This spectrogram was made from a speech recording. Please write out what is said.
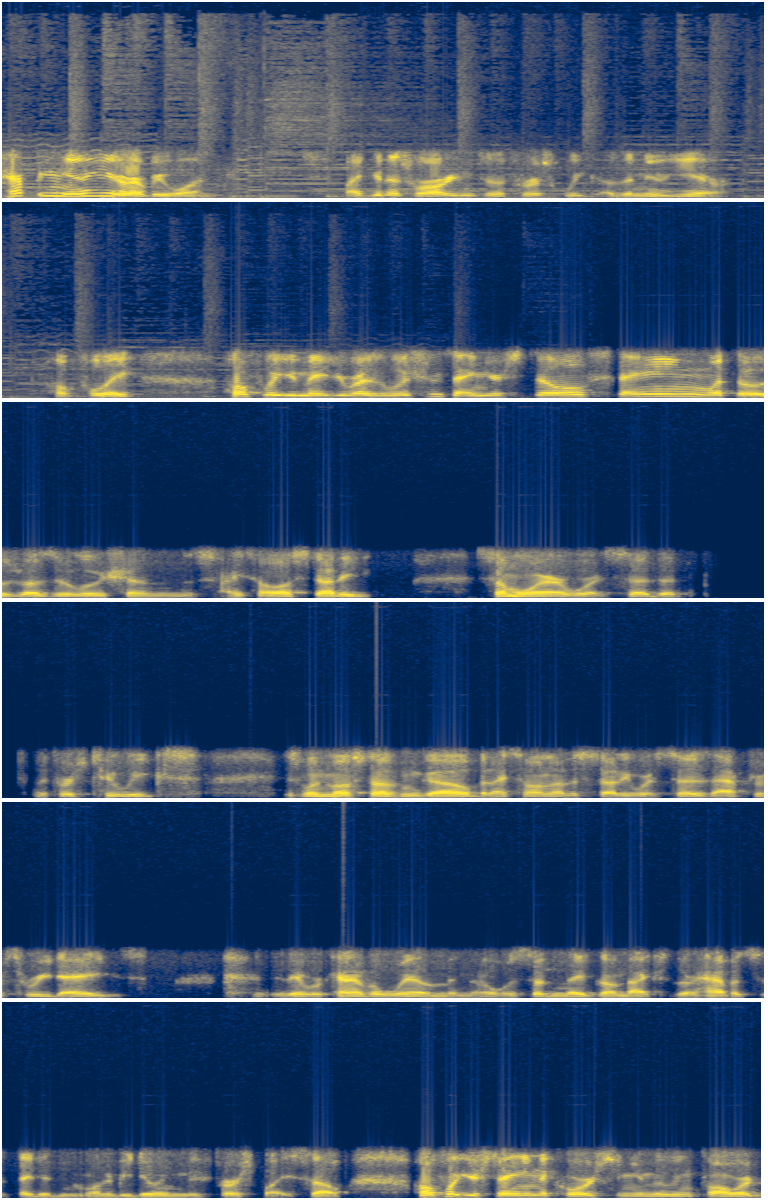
Happy New Year, everyone! My goodness, we're already into the first week of the new year. Hopefully, hopefully you made your resolutions and you're still staying with those resolutions. I saw a study somewhere where it said that the first two weeks is when most of them go, but I saw another study where it says after three days they were kind of a whim, and all of a sudden they've gone back to their habits that they didn't want to be doing in the first place. So, hopefully, you're staying the course and you're moving forward,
